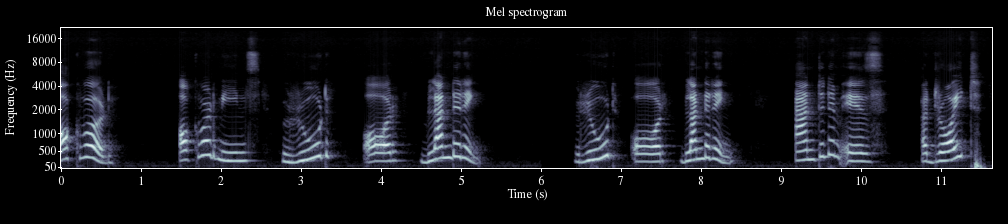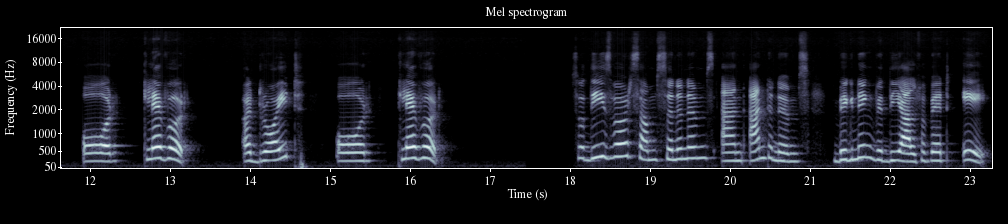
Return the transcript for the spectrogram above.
Awkward. Awkward means rude or blundering. Rude or blundering. Antonym is adroit or clever. Adroit or clever. So these were some synonyms and antonyms beginning with the alphabet A.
